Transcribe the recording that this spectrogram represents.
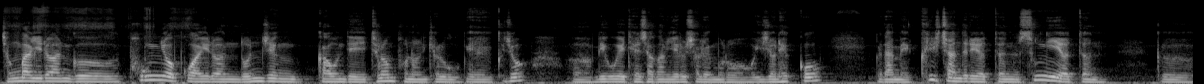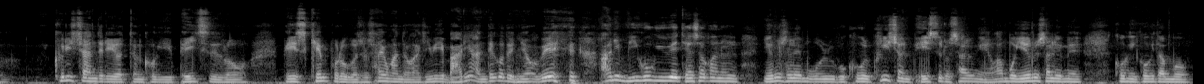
정말 이러한 그 폭력과 이런 논쟁 가운데 트럼프는 결국에 그죠? 어, 미국의 대사관 예루살렘으로 이전했고 그 다음에 승리의 어떤 그 크리스찬들이 어떤 거기 베이스로 베이스 캠프로 그것을 사용한다고 하지 이게 말이 안 되거든요. 왜 아니 미국 위에 대사관을 예루살렘에 올리고 그걸 크리스찬 베이스로 사용해요. 아, 뭐 예루살렘에 거기 거기다 뭐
